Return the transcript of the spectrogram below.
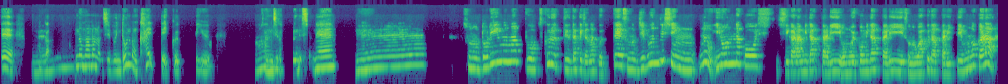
て、なんかのままの自分にどんどん帰っていくっていう感じがするんですよね。へえ。そのドリームマップを作るっていうだけじゃなくって、その自分自身のいろんなこう、ししがらみだったり、思い込みだったり、その枠だったりっていうものから、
